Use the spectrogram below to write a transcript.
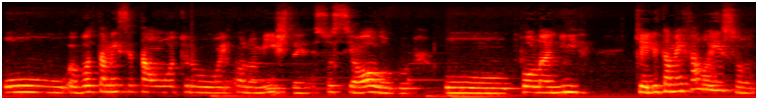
o, eu vou também citar um outro economista, sociólogo, o Polanyi, que ele também falou isso.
